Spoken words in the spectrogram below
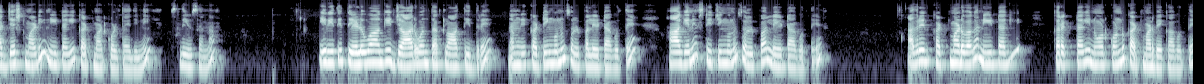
ಅಡ್ಜಸ್ಟ್ ಮಾಡಿ ನೀಟಾಗಿ ಕಟ್ ಮಾಡ್ಕೊಳ್ತಾ ಇದ್ದೀನಿ ಸ್ಲೀವ್ಸನ್ನು. ಈ ರೀತಿ ತೆಳುವಾಗಿ ಜಾರುವಂಥ ಕ್ಲಾತ್ ಇದ್ದರೆ ನಮಗೆ ಕಟ್ಟಿಂಗೂ ಸ್ವಲ್ಪ ಲೇಟಾಗುತ್ತೆ ಹಾಗೆಯೇ ಸ್ಟಿಚಿಂಗೂ ಸ್ವಲ್ಪ ಲೇಟಾಗುತ್ತೆ ಆದರೆ ಕಟ್ ಮಾಡುವಾಗ ನೀಟಾಗಿ ಕರೆಕ್ಟಾಗಿ ನೋಡಿಕೊಂಡು ಕಟ್ ಮಾಡಬೇಕಾಗುತ್ತೆ.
